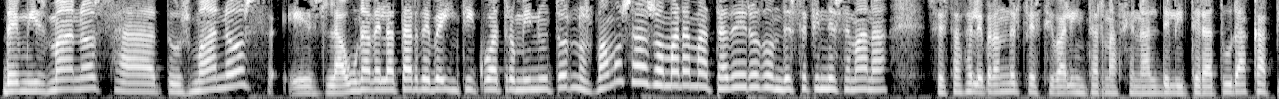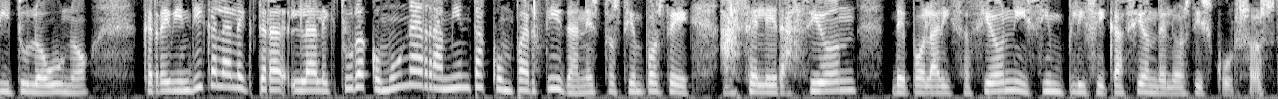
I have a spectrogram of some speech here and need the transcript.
De mis manos a tus manos, es la una de la tarde, 24 minutos. Nos vamos a asomar a Matadero, donde este fin de semana se está celebrando el Festival Internacional de Literatura Capítulo 1, que reivindica la, la lectura como una herramienta compartida en estos tiempos de aceleración, de polarización y simplificación de los discursos.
